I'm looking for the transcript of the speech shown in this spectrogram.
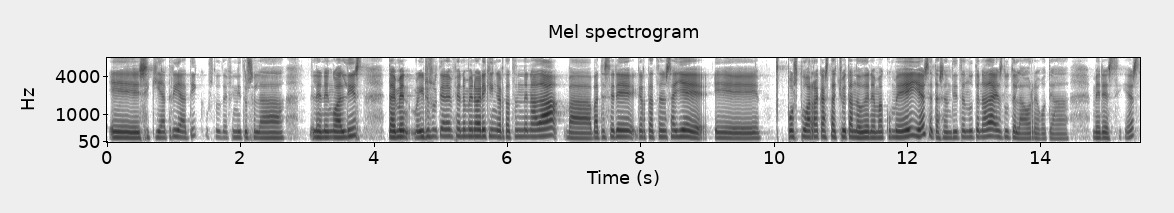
e, psikiatriatik, uste dut definitu zela lehenengo aldiz, eta hemen iruzurtiaren fenomenoarekin gertatzen dena da, ba, batez ere gertatzen zaie e, postu arrakastatxuetan dauden emakumeei, ez? Eta sentitzen dutena da ez dutela hor egotea merezi, ez?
